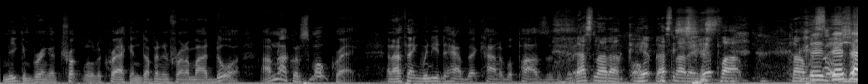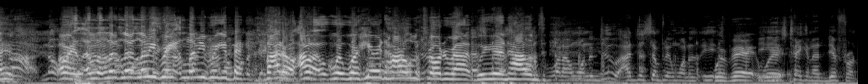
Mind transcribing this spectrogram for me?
I mean, you can bring a truckload of crack and dump it in front of my door. I'm not going to smoke crack. And I think we need to have that kind of a positive. That's not a oh. hip. That's not a hip hop Th- conversation. that's- it's I- not. No, all right, I- I- let, I let- let me bring let me bring it back. wanna Vado, that I, back. we're, we're here in That's what I Harlem wanna throwing around. We're here in Harlem. what I want to do. I just simply want to. We're very- He's we're- taking a different.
